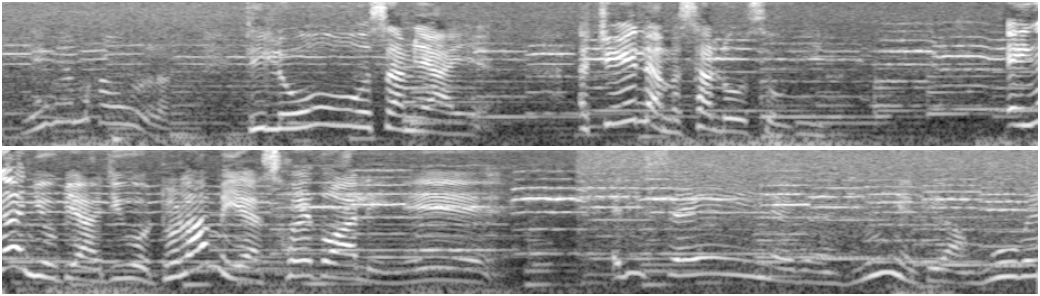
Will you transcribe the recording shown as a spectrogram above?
။နေလည်းမကောင်းဘူးလား။ဒီလိုဆမ်မြရဲ့အကျွေးလည်းမဆက်လို့ဆိုပြီးအိမ်ကညိုပြကြီးကိုဒေါ်လာမေရဆွဲသွားလေရဲ့။အဲ့ဒီစိမ့်နဲ့ပဲလူညင်ပြောင်းငိုပဲ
